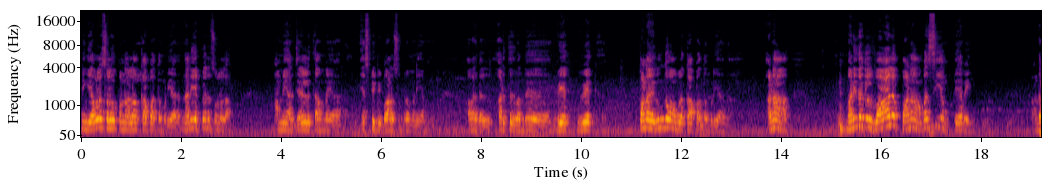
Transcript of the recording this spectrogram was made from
நீங்கள் எவ்வளோ செலவு பண்ணாலும் காப்பாற்ற முடியாது. நிறைய பேர் சொல்லலாம். அம்மையார் ஜெயலலிதா அம்மையார் எஸ்பிபி பாலசுப்ரமணியம் அவர்கள் அடுத்தது வந்து விவேக் விவேக் பணம் இருந்தும் அவங்கள காப்பாற்ற முடியாது. ஆனால் மனிதர்கள் வாழ பணம் அவசியம் தேவை. அந்த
